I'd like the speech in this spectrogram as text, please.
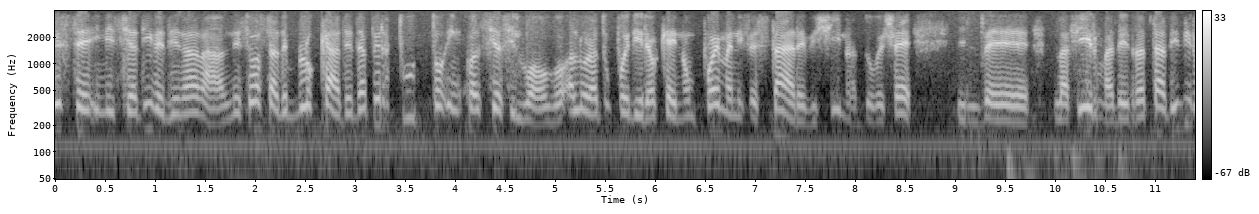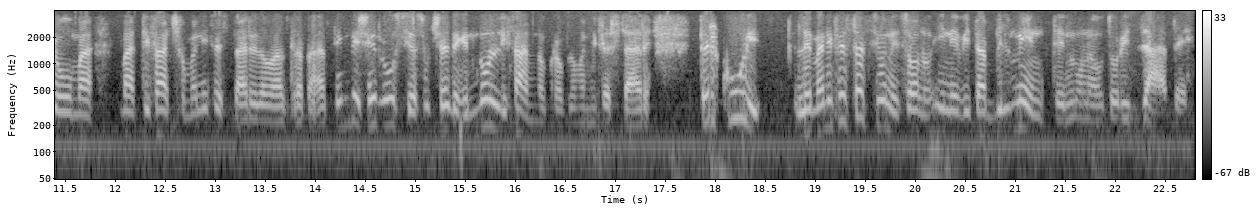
queste iniziative di Navalny sono state bloccate dappertutto in qualsiasi luogo. Allora tu puoi dire ok, non puoi manifestare vicino a dove c'è il, eh, la firma dei trattati di Roma, ma ti faccio manifestare da un'altra parte. Invece in Russia succede che non li fanno proprio manifestare. Per cui le manifestazioni sono inevitabilmente non autorizzate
